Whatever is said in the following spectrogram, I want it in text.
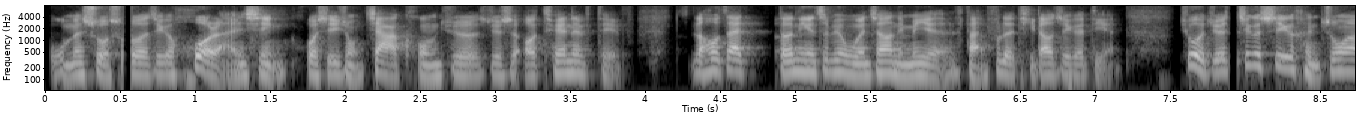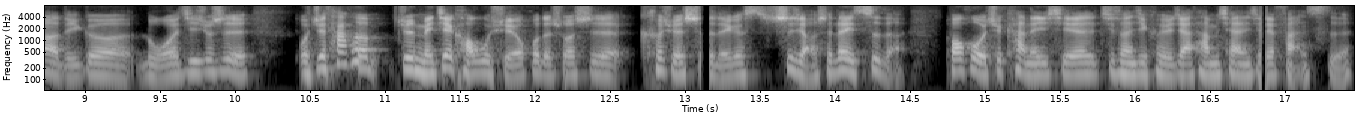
我们所说的这个豁然性，或是一种架空，就是就是 alternative。然后在德宁这篇文章里面也反复的提到这个点。就我觉得这个是一个很重要的一个逻辑，就是。我觉得它和就是媒介考古学或者说是科学史的一个视角是类似的，包括我去看的一些计算机科学家他们现在一些反思，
